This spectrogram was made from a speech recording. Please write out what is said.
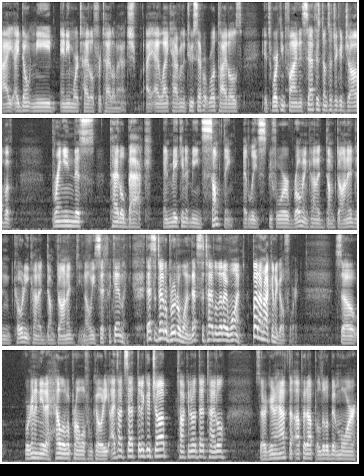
I, I don't need any more title for title match. I, I like having the two separate world titles. It's working fine. And Seth has done such a good job of bringing this title back and making it mean something at least before Roman kind of dumped on it and Cody kind of dumped on it. You know, he said again, like, that's the title Bruno won. That's the title that I want, but I'm not going to go for it. So we're going to need a hell of a promo from Cody. I thought Seth did a good job talking about that title. So we're going to have to up it up a little bit more,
